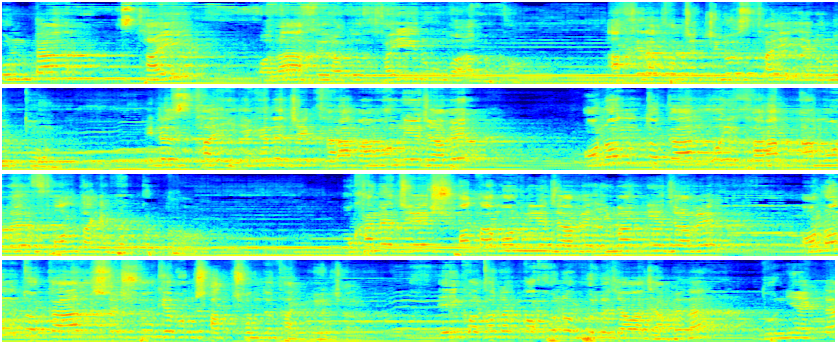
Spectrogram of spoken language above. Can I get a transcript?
কোনটা স্থায়ী? ওয়ালা আখিরাতু আখিরাত হচ্ছে চিরস্থায়ী এবং উত্তম। এটা স্থায়ী। এখানে যে খারাপ আমল নিয়ে যাবে, অনন্তকাল ওই খারাপ আমলের ফল তাকে ভোগ করতে হবে। ওখানে যে শতামল নিয়ে যাবে ইমান নিয়ে যাবে, অনন্তকাল সে সুখ এবং স্বাচ্ছন্দ্যে থাকবে এই কথাটা কখনো ভুলে যাওয়া যাবে না। দুনিয়া একটা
